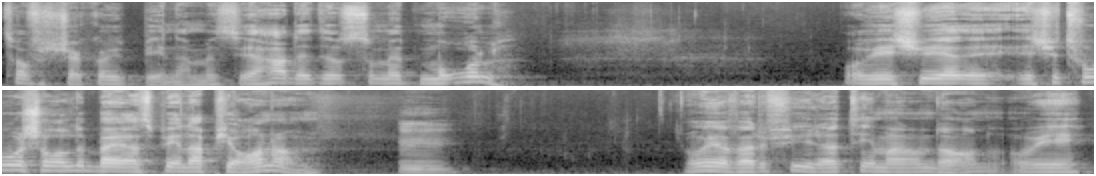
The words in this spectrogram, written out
ta och försöka utbilda mig. Så jag hade det som ett mål. Och vid 21, i 22 års ålder började jag spela piano. Mm. Och övade fyra timmar om dagen. Och vid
